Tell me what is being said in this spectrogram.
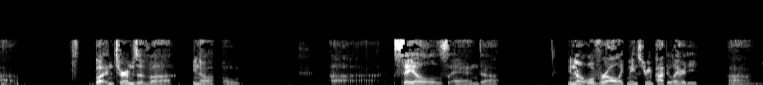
Um, but in terms of uh, you know uh, sales and uh, you know overall like mainstream popularity, um,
